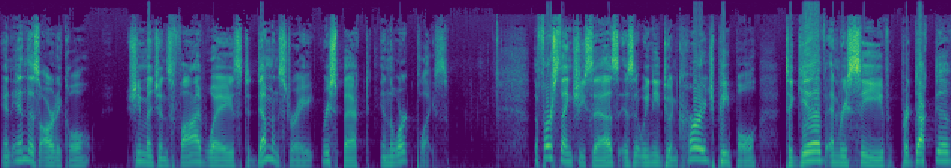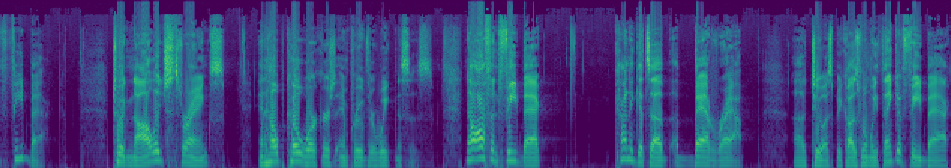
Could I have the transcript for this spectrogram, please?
And in this article, she mentions five ways to demonstrate respect in the workplace. The first thing she says is that we need to encourage people to give and receive productive feedback, to acknowledge strengths and help coworkers improve their weaknesses. Now, often feedback kind of gets a, a bad rap uh, to us because when we think of feedback,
